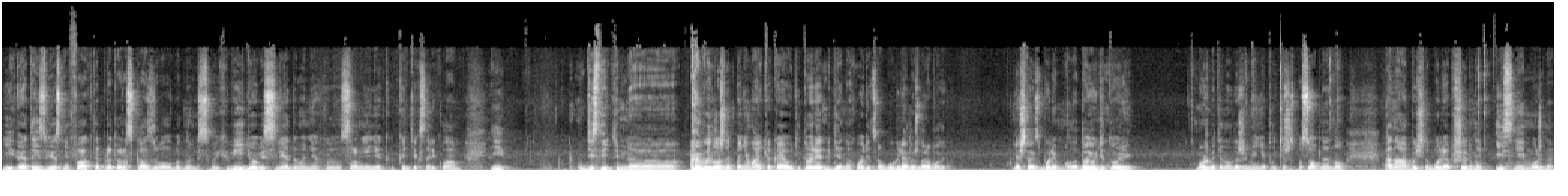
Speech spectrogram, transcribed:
И это известный факт. Я про это рассказывал в одном из своих видео в исследованиях, э, сравнение контекстной рекламы. И действительно, вы должны понимать, какая аудитория где находится. В Гугле нужно работать. Я считаю, с более молодой аудиторией. Может быть, она даже менее платежеспособная, но она обычно более обширная, и с ней можно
